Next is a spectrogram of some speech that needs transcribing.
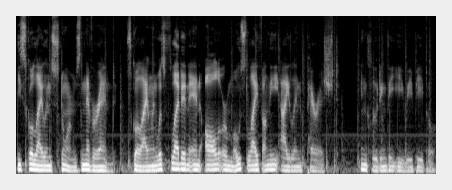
The Skull Island storms never end. Skull Island was flooded and all or most life on the island perished, including the Iwi people.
